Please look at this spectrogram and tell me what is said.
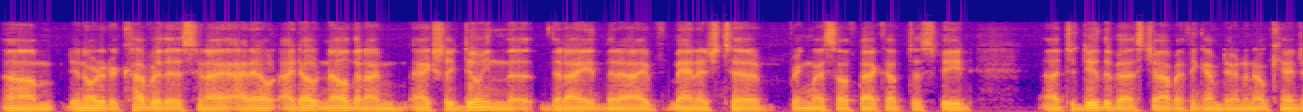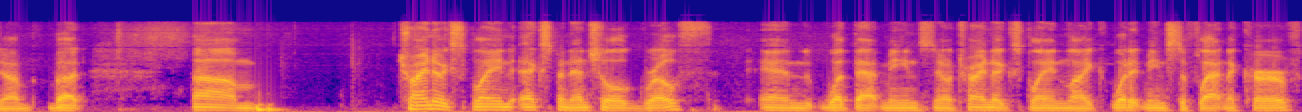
um, in order to cover this, and I, I, don't I don't know that I'm actually doing the that I that I've managed to bring myself back up to speed uh, to do the best job. I think I'm doing an okay job, but um, trying to explain exponential growth and what that means, you know, trying to explain like what it means to flatten a curve,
